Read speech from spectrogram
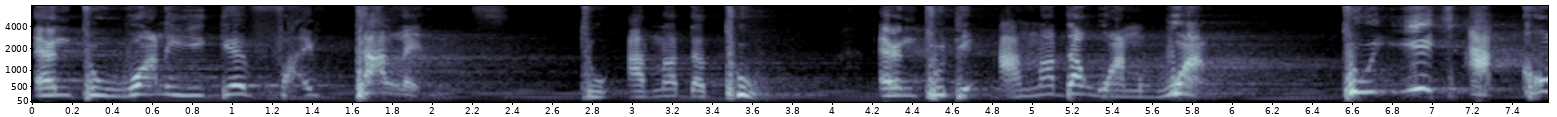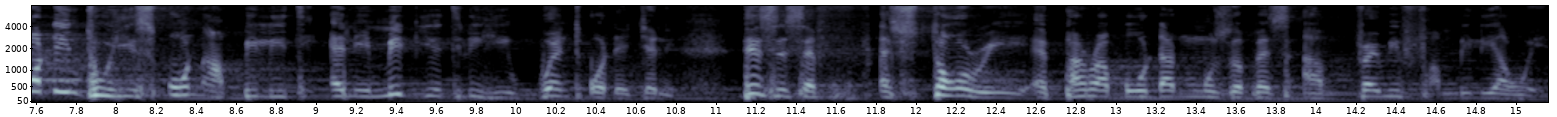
And to one he gave five talents, to another two, and to the another one one, to each according to his own ability. And immediately he went on the journey. This is a, a story, a parable that most of us are very familiar with.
